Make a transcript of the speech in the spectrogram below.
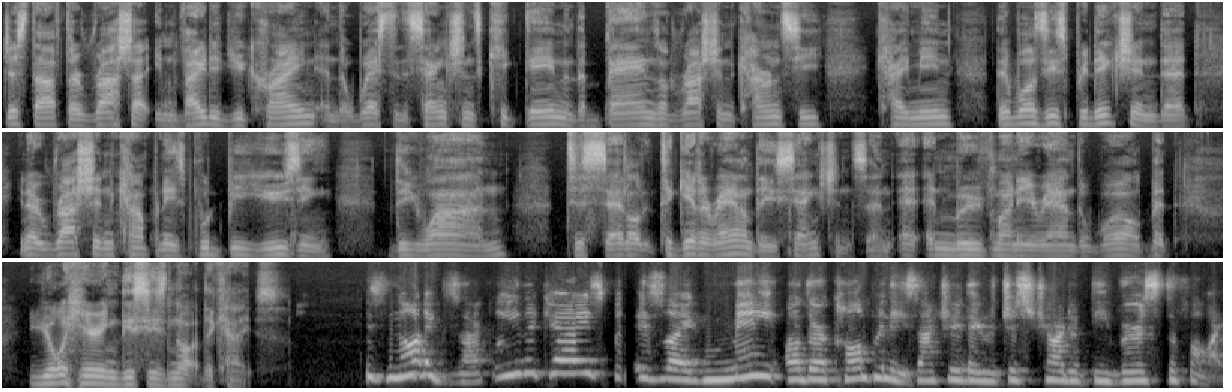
just after Russia invaded Ukraine and the Western sanctions kicked in and the bans on Russian currency came in. There was this prediction that you know Russian companies would be using the yuan to settle to get around these sanctions and, and move money around the world. But you're hearing this is not the case. It's not exactly the case, but it's like many other companies actually they just try to diversify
